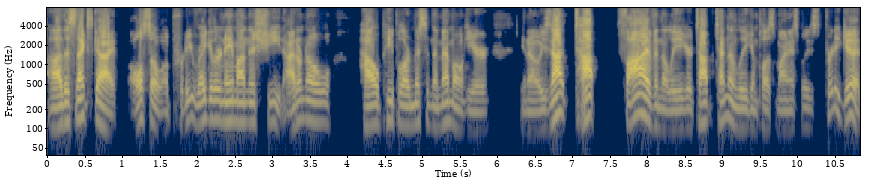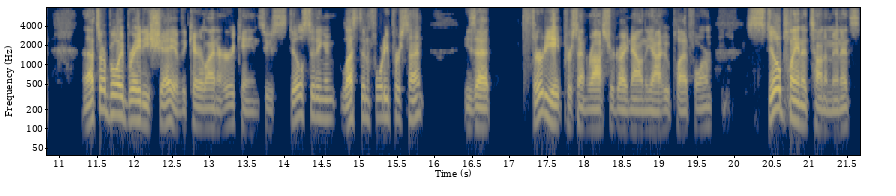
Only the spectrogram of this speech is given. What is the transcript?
Uh, this next guy, also a pretty regular name on this sheet. I don't know how people are missing the memo here. You know, he's not top five in the league or top 10 in the league in plus minus, but he's pretty good. And that's our boy Brady Skjei of the Carolina Hurricanes, who's still sitting less than 40%. He's at 38% rostered right now on the Yahoo platform, still playing a ton of minutes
